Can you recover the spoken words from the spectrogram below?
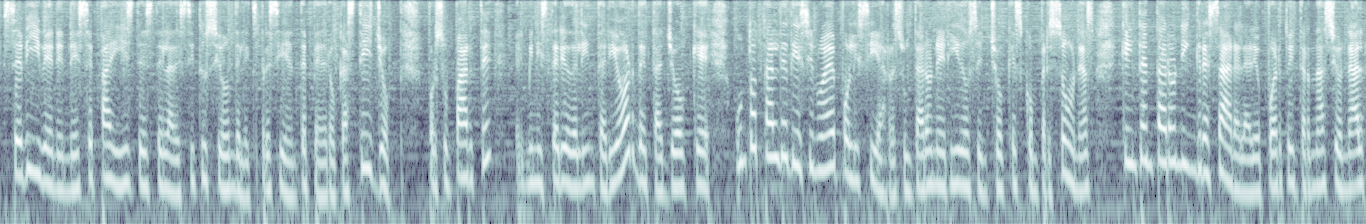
se viven en ese país desde la destitución del expresidente Pedro Castillo. Por su parte, el Ministerio del Interior detalló que un total de 19 policías resultaron heridos en choques con personas que intentaron ingresar al aeropuerto Puerto Internacional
